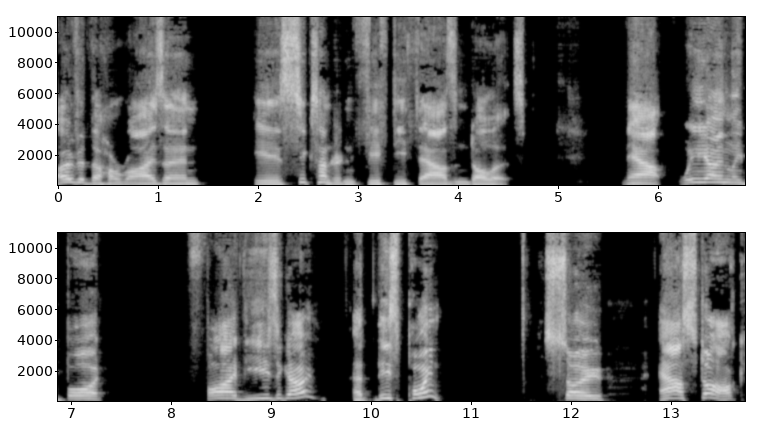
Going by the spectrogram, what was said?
over the horizon is $650,000. Now, we only bought five years ago at this point. So our stock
